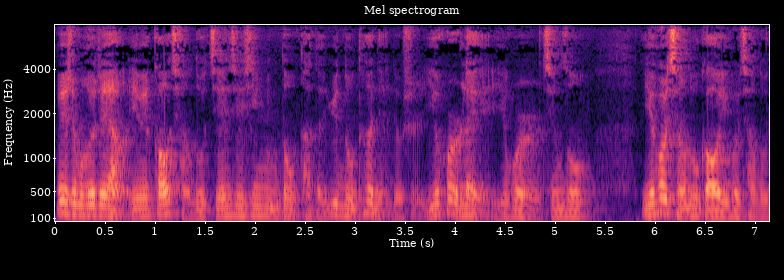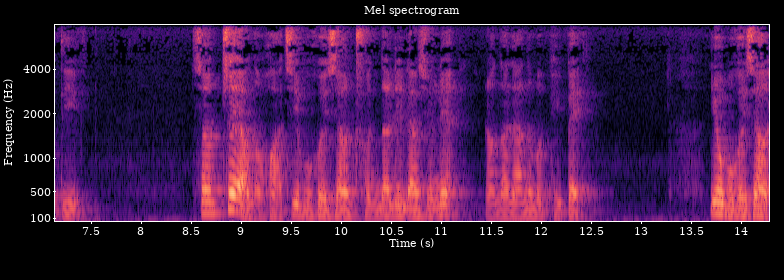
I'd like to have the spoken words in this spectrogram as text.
为什么会这样？因为高强度间歇性运动它的运动特点就是一会儿累一会儿轻松，一会儿强度高一会儿强度低。像这样的话，既不会像纯的力量训练让大家那么疲惫，又不会像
